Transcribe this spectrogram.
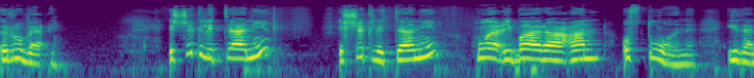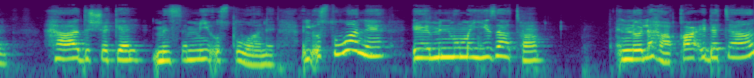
الرباعي. الشكل الثاني الشكل الثاني هو عبارة عن أسطوانة. إذا هذا الشكل بنسميه أسطوانة. الأسطوانة إيه، من مميزاتها إنه لها قاعدتان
